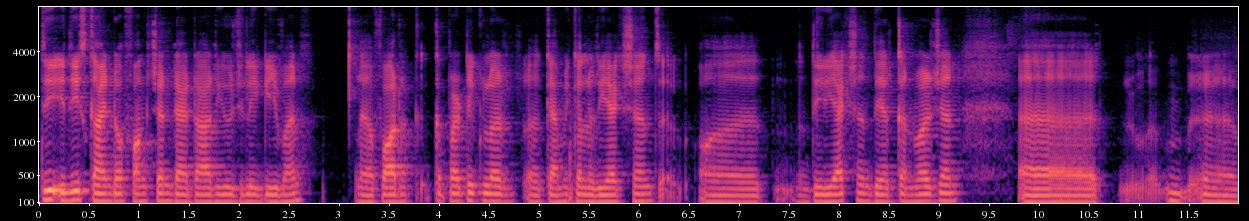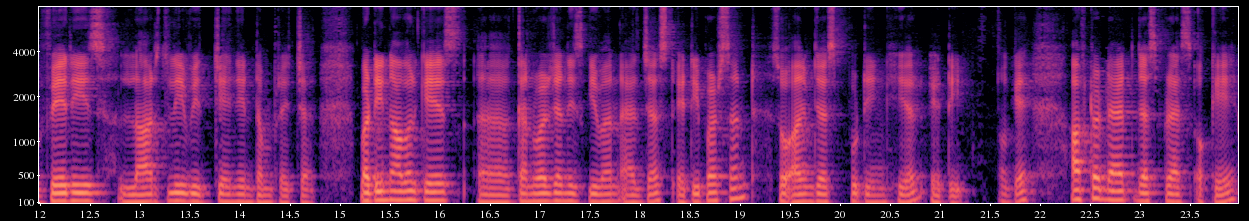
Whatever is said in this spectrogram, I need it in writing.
the, these kind of function that are usually given for particular uh, chemical reactions uh, the reaction their conversion uh, uh, varies largely with change in temperature. But in our case uh, conversion is given as just 80 percent. So i'm just putting here 80 okay? After that just press ok.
